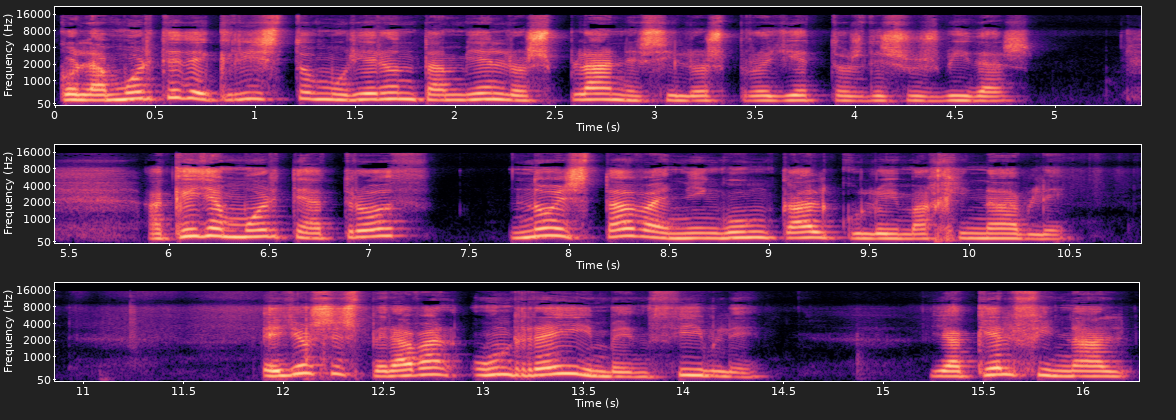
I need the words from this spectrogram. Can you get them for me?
Con la muerte de Cristo murieron también los planes y los proyectos de sus vidas. Aquella muerte atroz no estaba en ningún cálculo imaginable. Ellos esperaban un rey invencible, y aquel final,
